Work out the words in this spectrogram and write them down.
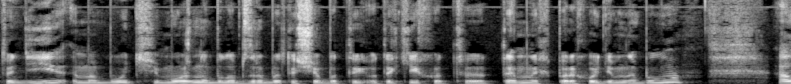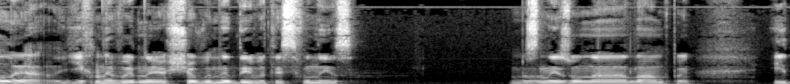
тоді, мабуть, можна було б зробити, щоб отаких от е, темних переходів не було. Але їх не видно, якщо ви не дивитесь вниз, знизу на лампи. І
